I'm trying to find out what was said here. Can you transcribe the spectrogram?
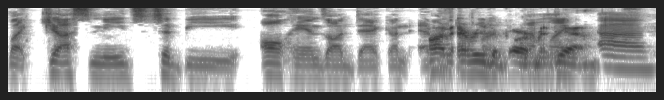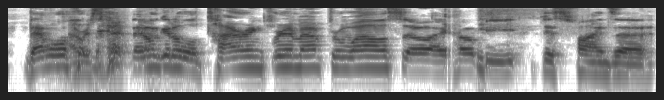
Like just needs to be all hands on deck on every on every And I'm department. like, yeah, Uh, that will I respect that'll get a little tiring for him after a while. So I hope he just finds a,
